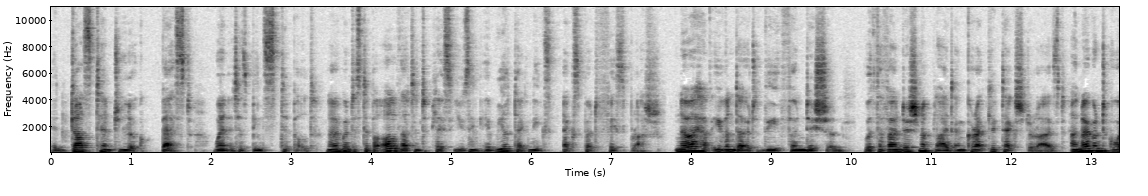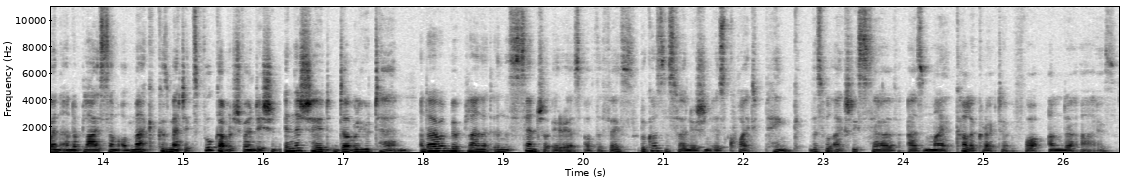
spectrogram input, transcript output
It does tend to look best when it has been stippled. Now I'm going to stipple all of that into place using a Real Techniques Expert Face Brush. Now I have evened out the foundation. With the foundation applied and correctly texturized, I'm now going to go in and apply some of MAC Cosmetics Full Coverage Foundation in the shade W10. And I will be applying it in the central areas of the face. Because this foundation is quite pink, this will actually serve as my colour corrector for under eyes.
